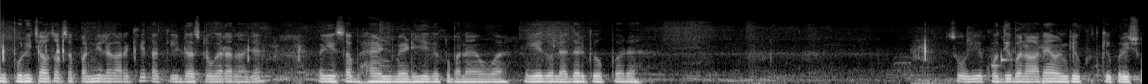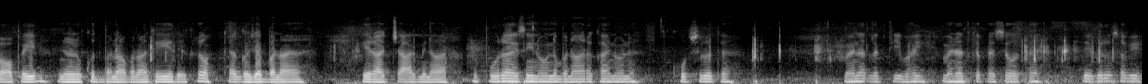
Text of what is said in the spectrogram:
ये पूरी चारों तरफ़ से पन्नी लगा रखी है ताकि डस्ट वगैरह ना जाए। और ये सब हैंडमेड ही देखो बनाया हुआ है। ये तो लेदर के ऊपर है। सो ये खुद ही बना रहे हैं, उनकी खुद की पूरी शॉप है ये। इन्होंने खुद बना बना के ये देख रहे हो, क्या गजब बनाया है। ये रहा चार मीनार। पूरा ऐसे इन्होंने बना रखा है इन्होंने। खूबसूरत है। मेहनत लगती है भाई, मेहनत के पैसे होते हैं। देख रहे हो सभी?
